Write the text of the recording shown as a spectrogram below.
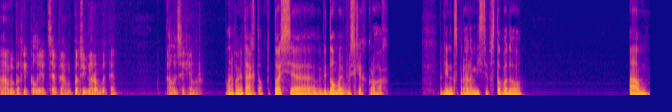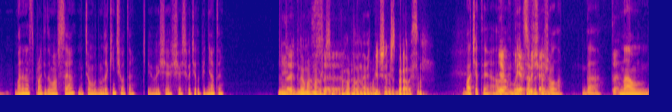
випадки, коли це прям потрібно робити. Але це гемор. Але не пам'ятаю хто. Хтось е, відомий в вузьких кругах. Linux програмістів, стопудово. А в мене насправді думав все. На цьому будемо закінчувати. Чи ви ще щось хотіли підняти? Ні, Та я думаю, ми вже все- проговорили навіть більше, ніж збиралися. Бачите, а Як- ми як завжди переживали. Да. Та. Нам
